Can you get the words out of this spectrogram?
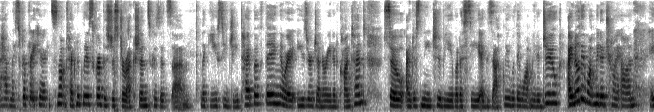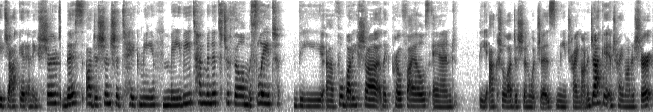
I have my script right here. It's not technically a script, it's just directions because it's um, like UCG type of thing or user generated content. So I just need to be able to see exactly what they want me to do. I know they want me to try on a jacket and a shirt shirt. This audition should take me maybe 10 minutes to film the slate, the uh, full body shot, like profiles and the actual audition, which is me trying on a jacket and trying on a shirt.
